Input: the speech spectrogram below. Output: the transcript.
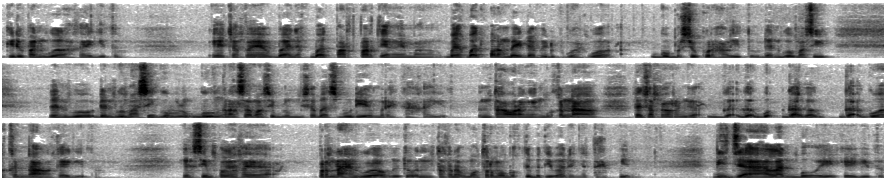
kehidupan gue lah kayak gitu. Ya contohnya banyak banget part-part yang emang banyak banget orang baik dalam hidup gue gue gue bersyukur hal itu. Dan gue masih dan gue dan gue masih gue gue ngerasa masih belum bisa bahas budi ya mereka kayak gitu. Entah orang yang gue kenal dan sampai orang gak gak gak gue gak gak, gak gue kenal kayak gitu. Ya simpelnya kayak pernah gue waktu itu entah kenapa motor mogok tiba-tiba ada yang nyetepin. Di jalan boy kayak gitu.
